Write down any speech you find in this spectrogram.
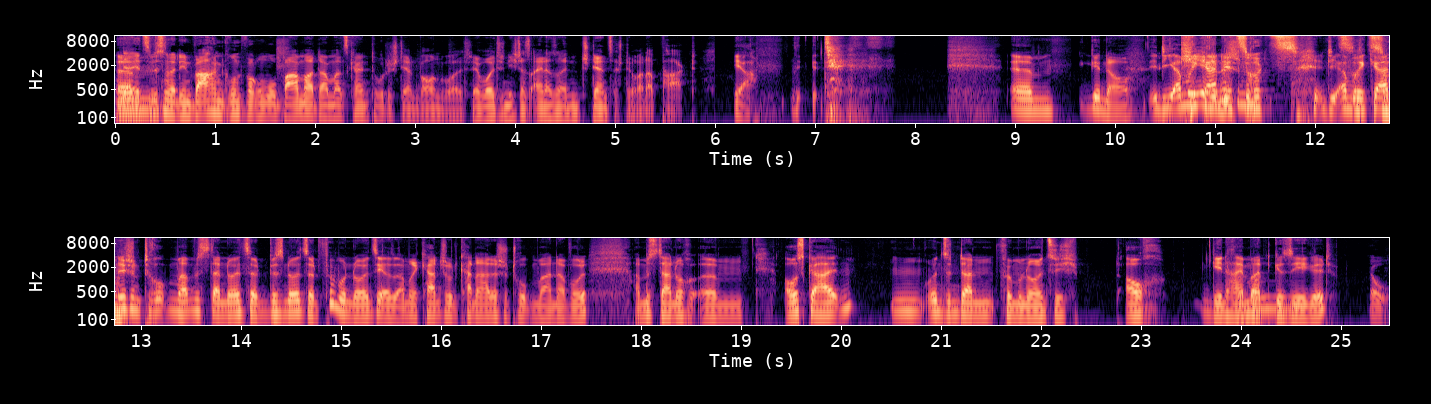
Ja, ähm, jetzt wissen wir den wahren Grund, warum Obama damals keinen Todesstern bauen wollte. Er wollte nicht, dass einer seinen Sternzerstörer da parkt. Ja. ähm, genau. Die amerikanischen, die amerikanischen Truppen haben es dann 19, bis 1995, also amerikanische und kanadische Truppen waren da wohl, haben es da noch ähm, ausgehalten mm, und sind dann 95 auch gen Heimat gesegelt. Oh.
